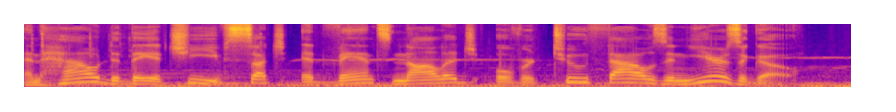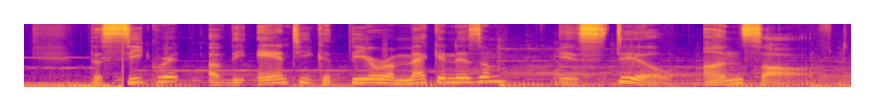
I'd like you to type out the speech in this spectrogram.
and how did they achieve such advanced knowledge over 2,000 years ago? The secret of the Antikythera mechanism is still unsolved.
